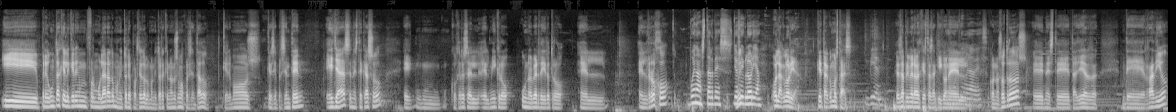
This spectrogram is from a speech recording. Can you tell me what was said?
y preguntas que le quieren formular a los monitores. Por cierto, los monitores que no nos hemos presentado. Queremos que se presenten ellas, en este caso. eh, mm, cogeros el, el micro, uno el verde y el otro el, el rojo. Buenas tardes, yo soy Gloria. Hola, Gloria. ¿Qué tal? ¿Cómo estás? Bien. Es la primera vez que estás aquí con, Es la el, primera vez. con nosotros en este taller de radio.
